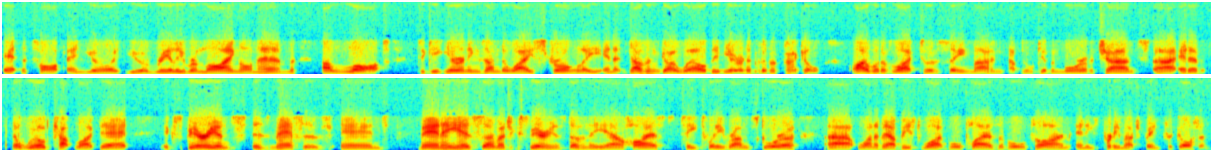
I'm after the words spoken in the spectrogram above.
at the top and you're you're really relying on him a lot to get your innings underway strongly and it doesn't go well, then you're in a bit of a pickle. I would have liked to have seen Martin Guptill given more of a chance uh, at a, a World Cup like that. Experience is massive, and man, he has so much experience, doesn't he? Our highest T20 run scorer, uh, one of our best white ball players of all time, and he's pretty much been forgotten.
